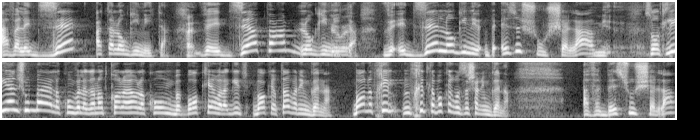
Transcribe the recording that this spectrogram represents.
אבל את זה אתה לא גינית. ואת זה הפעם לא גינית, ואת זה לא גינית. באיזשהו שלב. זאת אומרת, לי אין שום בעיה לקום ולגנות כל היום, לקום בבוקר ולהגיד, בוקר טוב, אני מגנה. בואו נתחיל, נתחיל את הבוקר בזה שאני מגנה. אבל באיזשהו שלב,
